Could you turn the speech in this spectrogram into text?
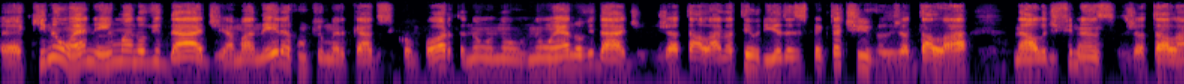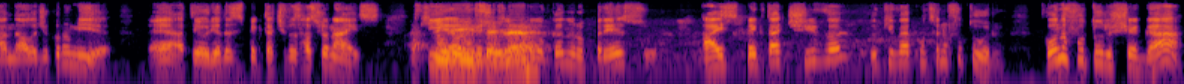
É, que não é nenhuma novidade. A maneira com que o mercado se comporta não, não, não é a novidade. Já está lá na teoria das expectativas, já está lá na aula de finanças, já está lá na aula de economia né, a teoria das expectativas racionais, que é o investidor né? colocando no preço a expectativa do que vai acontecer no futuro. Quando o futuro chegar,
